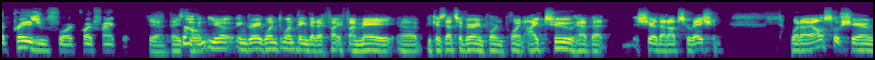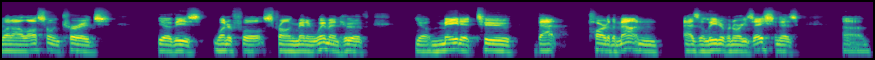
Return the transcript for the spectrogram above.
I praise you for it, quite frankly. Yeah, thank so, you. And you know, and Greg, one one thing that if I, if I may, uh, because that's a very important point, I too have that share that observation. What I also share, and what I'll also encourage, you know, these wonderful, strong men and women who have, you know, made it to that part of the mountain as a leader of an organization is um,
